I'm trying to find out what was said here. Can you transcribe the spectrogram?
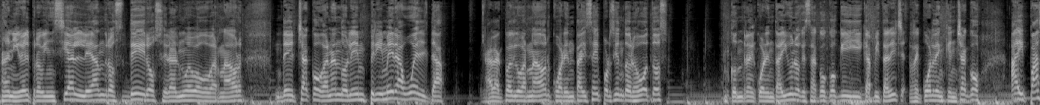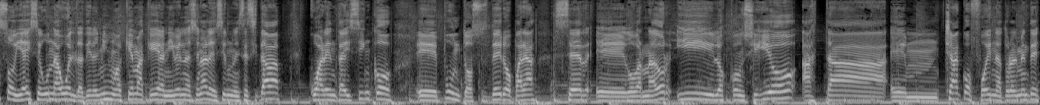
A nivel provincial, Leandro Sdero será el nuevo gobernador de Chaco, ganándole en primera vuelta al actual gobernador 46% de los votos contra el 41 que sacó Coqui Capitanich. Recuerden que en Chaco hay paso y hay segunda vuelta. Tiene el mismo esquema que a nivel nacional, es decir, necesitaba 45 eh, puntos Dero para ser eh, gobernador y los consiguió hasta em, Chaco. Fue naturalmente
